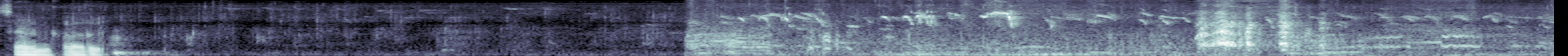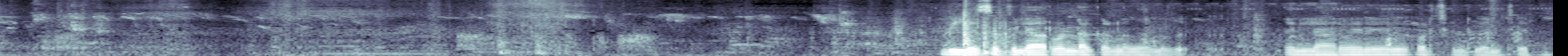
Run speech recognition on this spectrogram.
seven colour B S F larva ഉണ്ടാക്കാനുള്ളതാണിത്. അതിന് ലാർവേനെ കുറച്ചുണ്ട് കാണിച്ചു തരാം.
